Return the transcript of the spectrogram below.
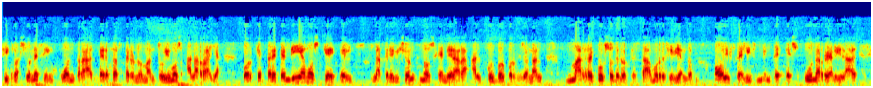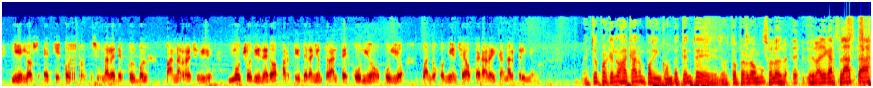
situaciones en contra adversas, pero nos mantuvimos a la raya, porque pretendíamos que el, la televisión nos generara al fútbol profesional más recursos de los que estábamos recibiendo. Hoy, felizmente, es una realidad y los equipos profesionales de fútbol van a recibir mucho dinero a partir del año entrante, junio o julio, cuando comience a operar el canal premium. Entonces, ¿por qué lo sacaron por incompetente, doctor Perdomo? Solo eh, les va a llegar plata.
